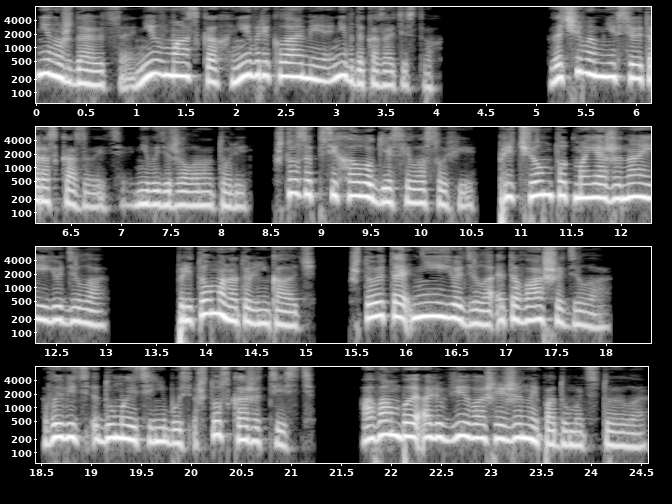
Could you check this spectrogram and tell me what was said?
не нуждаются ни в масках, ни в рекламе, ни в доказательствах. «Зачем вы мне все это рассказываете?» – не выдержал Анатолий. «Что за психология с философией? Причем тут моя жена и ее дела?» «Притом, Анатолий Николаевич, что это не ее дела, это ваши дела. Вы ведь думаете, небось, что скажет тесть? А вам бы о любви вашей жены подумать стоило.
